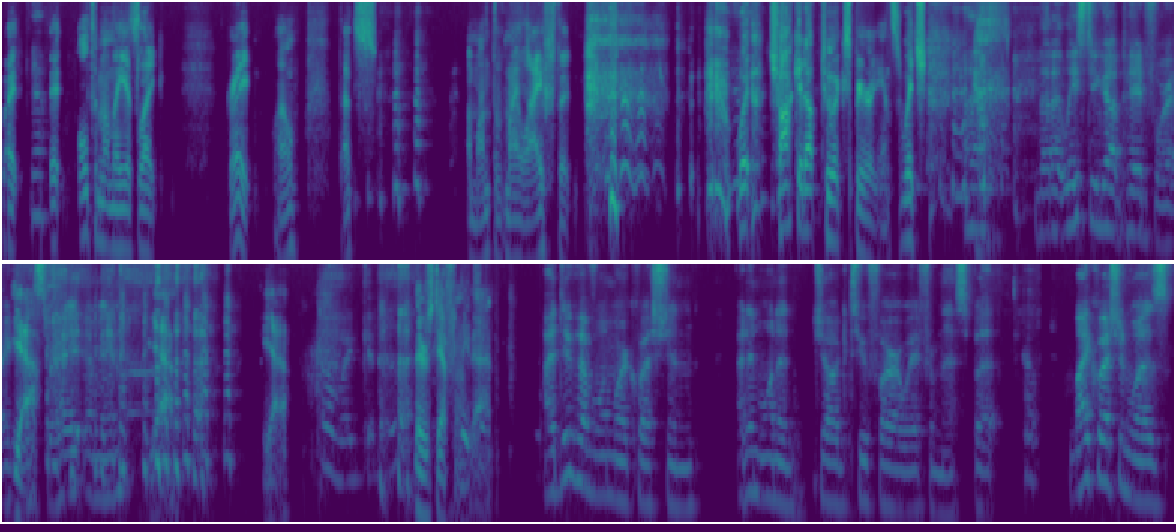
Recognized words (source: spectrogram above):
but Yeah. it, ultimately it's like great well that's a month of my life that Wh- chalk it up to experience which Uh, that at least you got paid for, it, I Yeah. guess, right? I mean, Yeah. yeah Oh my goodness. there's definitely that I do have one more question. I didn't want to jog too far away from this, but Oh. my question was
